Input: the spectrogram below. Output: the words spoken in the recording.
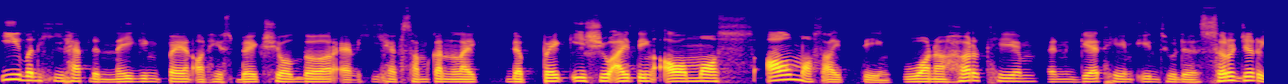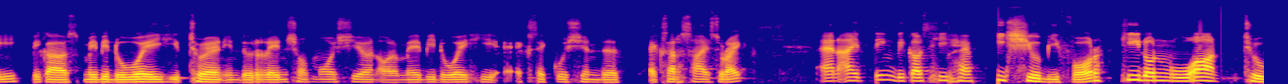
even he have the nagging pain on his back shoulder and he have some kind of like the pec issue I think almost almost I wanna hurt him and get him into the surgery because maybe the way he train in the range of motion or maybe the way he execution the exercise right? And I think because he have issue before he don't want to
